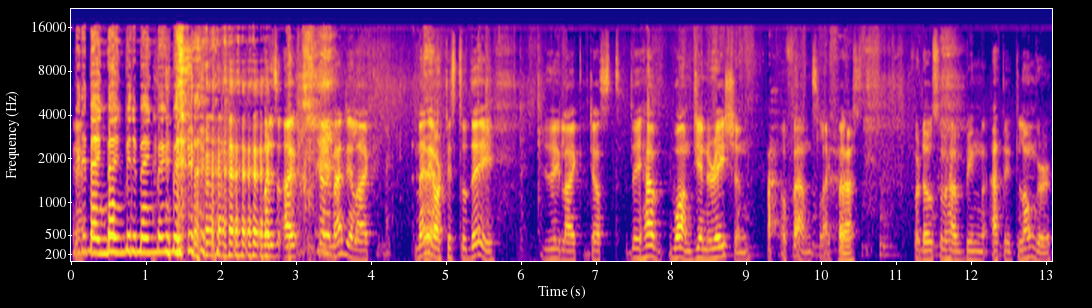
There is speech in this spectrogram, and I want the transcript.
Yeah. Biddy bang bang, biddy bang bang, biddy. but it's, I can imagine like many Yeah. artists today, they like just they have one generation of fans. Like, but Huh? for those who have been at it longer,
